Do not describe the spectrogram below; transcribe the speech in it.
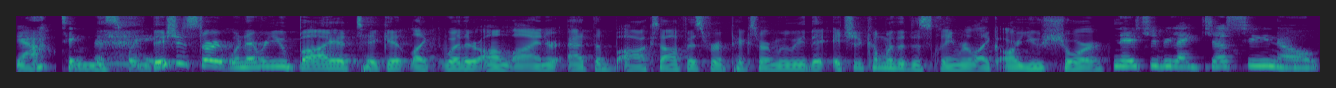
reacting this way. They should start whenever you buy a ticket, like whether online or at the box office for a Pixar movie, they, it should come with a disclaimer like, "Are you sure?" And it should be like, "Just so you know,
